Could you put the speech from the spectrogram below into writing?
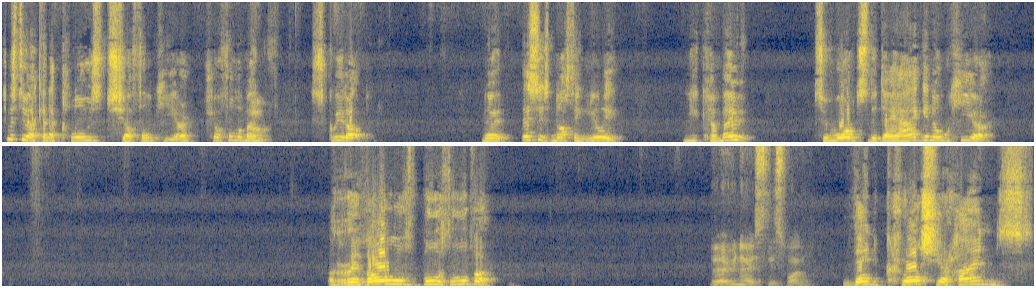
Just do a kind of closed shuffle here. Shuffle them in. Oh. Square up. Now, this is nothing really. You come out towards the diagonal here. Revolve both over. Very nice. This one. Then cross your hands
